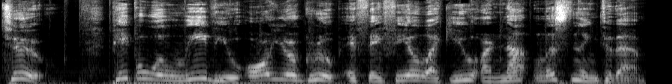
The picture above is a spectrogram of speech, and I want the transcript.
Two, People will leave you or your group if they feel like you are not listening to them.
